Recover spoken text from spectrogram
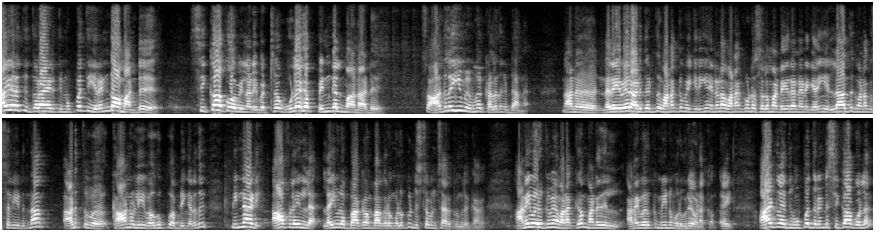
ஆயிரத்தி தொள்ளாயிரத்தி முப்பத்தி இரண்டாம் ஆண்டு சிக்காகோவில் நடைபெற்ற உலக பெண்கள் மாநாடு. ஸோ அதுலேயும் இவங்க கலந்துக்கிட்டாங்க. நான் நிறைய பேர் அடுத்தடுத்து வணக்கம் வைக்கிறீங்க. என்னடா வணக்கம் கூட சொல்ல மாட்டேங்கிறேன்னு நினைக்காதீங்க. எல்லாத்துக்கும் வணக்கம் சொல்லிட்டு இருந்தால் அடுத்து வ- வகுப்பு அப்படிங்கிறது பின்னாடி ஆஃப்லைனில் லைவில் பார்க்க பார்க்குறவங்களுக்கும் டிஸ்டர்பன்ஸாக இருக்குங்கிறக்காங்க அனைவருக்குமே வணக்கம். மனதில் அனைவருக்கும் மீண்டும் ஒரு முறை வணக்கம். ரைட் ஆயிரத்தி தொள்ளாயிரத்தி முப்பத்தி ரெண்டு சிகாகோவில்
